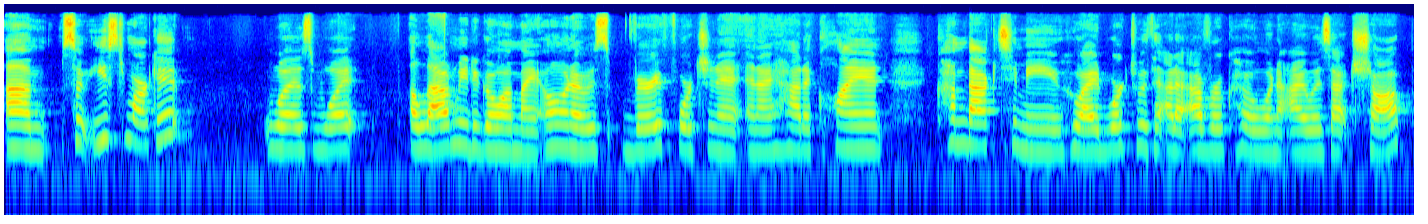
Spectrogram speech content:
Um, so East Market was what allowed me to go on my own. I was very fortunate and I had a client come back to me who I had worked with at AvroKo when I was at SHoP.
